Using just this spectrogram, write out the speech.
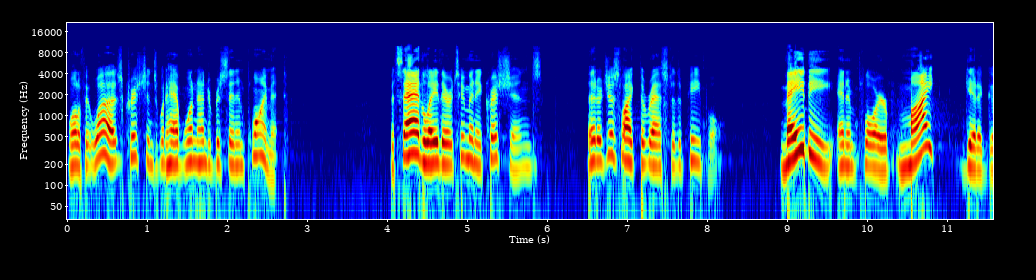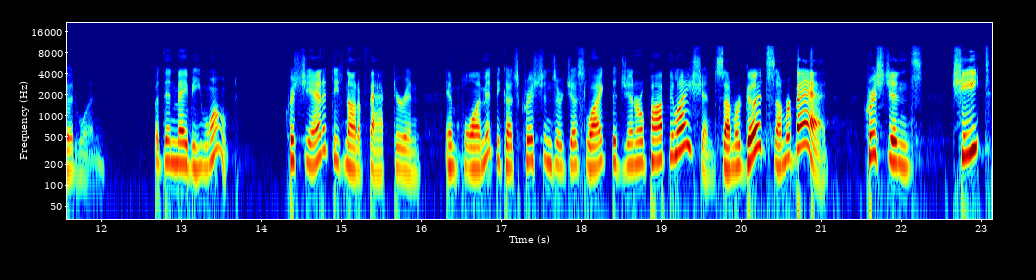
Well, if it was, Christians would have 100% employment. But sadly, there are too many Christians that are just like the rest of the people. Maybe an employer might get a good one, but then maybe he won't. Christianity is not a factor in employment because Christians are just like the general population. Some are good, some are bad. Christians cheat,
